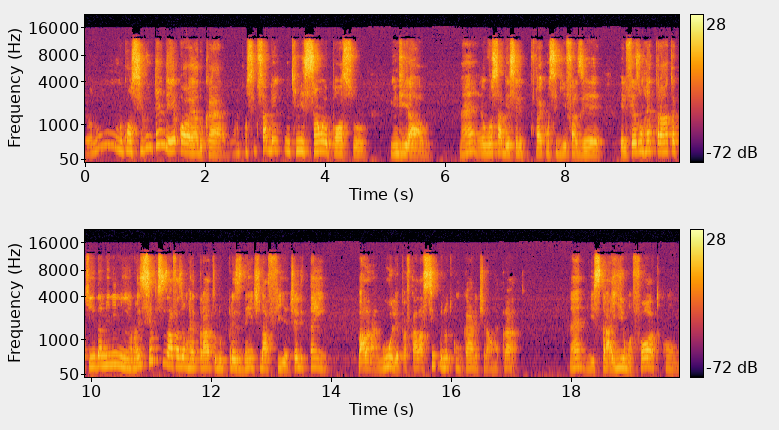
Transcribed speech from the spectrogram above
Eu não, não, consigo entender qual é a do cara. Eu não consigo saber em que missão eu posso enviá-lo. né? Eu vou saber se ele vai conseguir fazer. Ele fez um retrato aqui da menininha, mas e se eu precisar fazer um retrato do presidente da Fiat? Ele tem bala na agulha para ficar lá cinco minutos com o cara e tirar um retrato? Né? E extrair uma foto com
